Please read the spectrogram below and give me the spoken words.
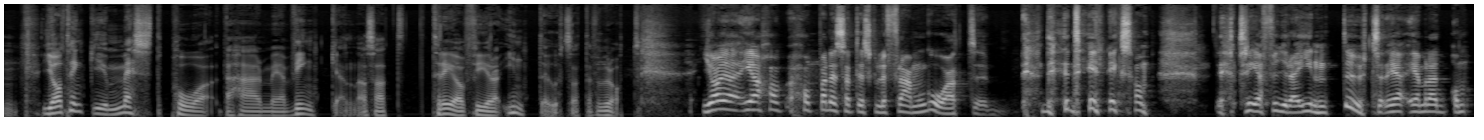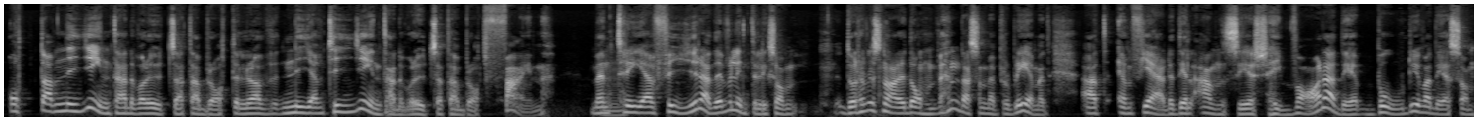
Mm. Jag tänker ju mest på det här med vinkeln, alltså att tre av fyra inte är utsatta för brott. Ja, jag, jag hoppades att det skulle framgå att det, det är liksom tre, fyra inte utsatta. Jag, jag menar, om åtta av nio inte hade varit utsatta av brott, eller av nio av tio inte hade varit utsatta av brott, fine. Men mm. tre av fyra, det är väl inte liksom... Då är det väl snarare det omvända som är problemet. Att en fjärdedel anser sig vara det, borde ju vara det som...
